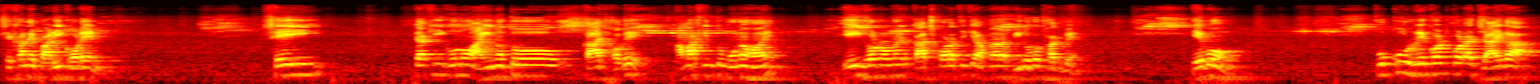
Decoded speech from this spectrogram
সেখানে বাড়ি করেন সেইটা কি কোনো আইনত কাজ হবে? আমার কিন্তু মনে হয় এই ধরনের কাজ করা থেকে আপনারা বিরত থাকবেন। এবং পুকুর রেকর্ড করার জায়গা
